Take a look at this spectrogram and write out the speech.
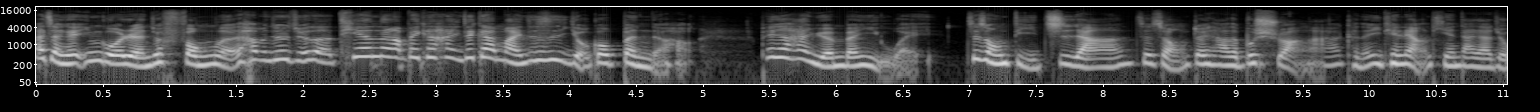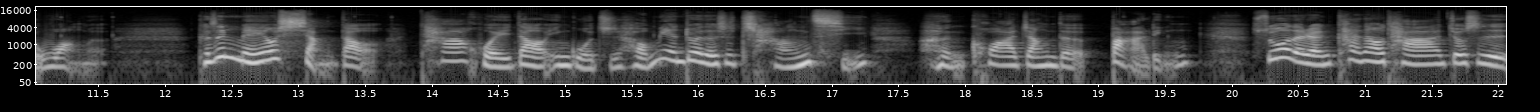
那整个英国人就疯了，他们就觉得天哪，贝克汉你在干嘛？你这是有够笨的哈！贝克汉原本以为这种抵制啊，这种对他的不爽啊，可能一天两天大家就忘了，可是没有想到，他回到英国之后，面对的是长期。很夸张的霸凌，所有的人看到他就是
